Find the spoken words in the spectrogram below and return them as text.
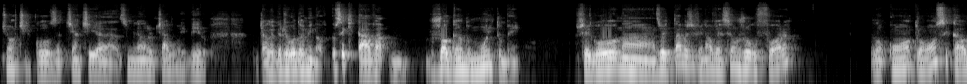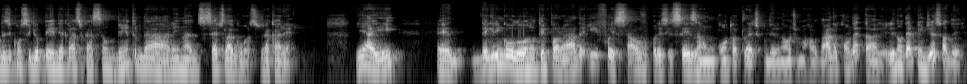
Tinha Horticosa, tinha, tinha se não me engano, o Thiago Ribeiro. O Thiago Ribeiro jogou 2009. Eu sei que estava jogando muito bem. Chegou nas oitavas de final, venceu um jogo fora contra o Once Caldas e conseguiu perder a classificação dentro da Arena de Sete Lagoas, Jacaré. E aí é, degringolou na temporada e foi salvo por esse 6 a 1 contra o Atlético dele na última rodada, com um detalhe, ele não dependia só dele.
